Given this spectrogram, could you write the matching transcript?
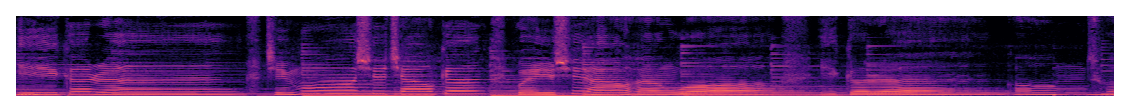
一个人。寂寞是脚跟，回忆需要和，我一个人共存。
